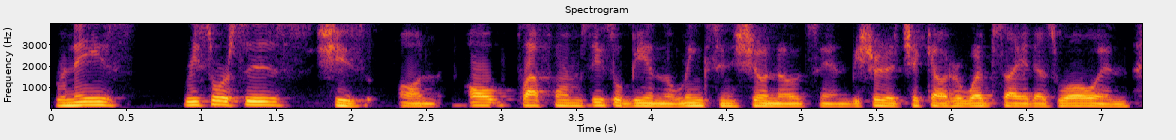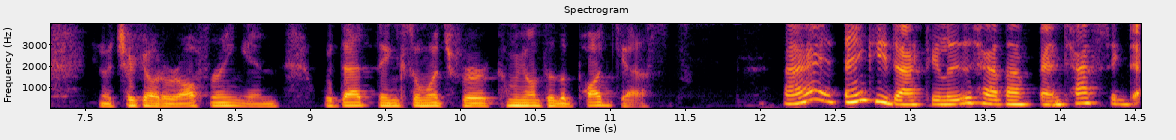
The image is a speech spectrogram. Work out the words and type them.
Renee's resources, she's on all platforms. These will be in the links and show notes, and be sure to check out her website as well, and you know check out her offering. And with that, thanks so much for coming onto the podcast. All right, thank you, Dr. Liu. Have a fantastic day.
